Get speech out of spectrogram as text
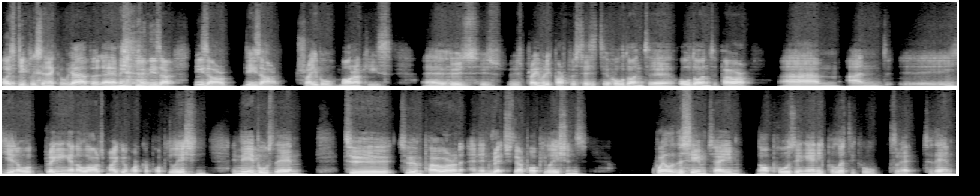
Oh, it's deeply cynical, yeah. But I mean, these are these are these are tribal monarchies uh, whose whose whose primary purpose is to hold on to hold on to power, um, and uh, you know, bringing in a large migrant worker population enables them to to empower and, and enrich their populations while at the same time not posing any political threat to them.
